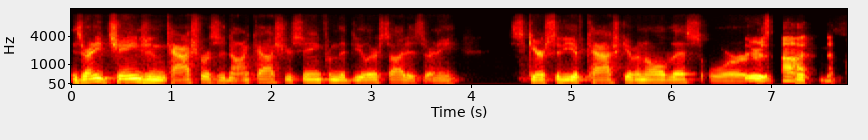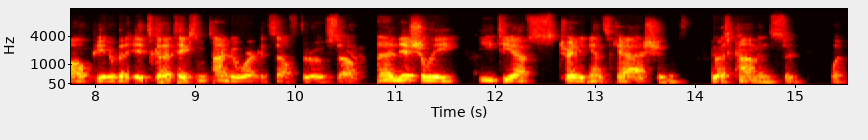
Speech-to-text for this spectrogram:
is there any change in cash versus non-cash you're seeing from the dealer side? Is there any scarcity of cash given all of this or there's not no peter but it's going to take some time to work itself through so yeah. initially etfs trade against cash and us commons are what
